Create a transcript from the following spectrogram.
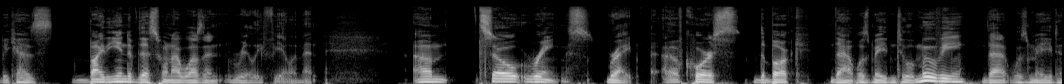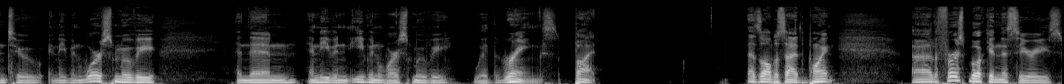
because by the end of this one, I wasn't really feeling it. Um, so, Rings, right. Of course, the book that was made into a movie, that was made into an even worse movie and then an even even worse movie with rings. But that's all beside the point. Uh, the first book in the series,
